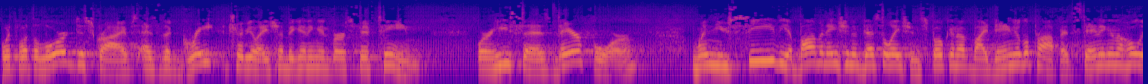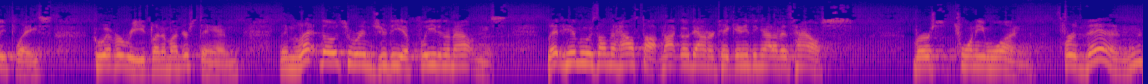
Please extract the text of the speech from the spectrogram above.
with what the Lord describes as the great tribulation beginning in verse 15, where he says, Therefore, when you see the abomination of desolation spoken of by Daniel the prophet standing in the holy place, whoever reads, let him understand, then let those who are in Judea flee to the mountains. Let him who is on the housetop not go down or take anything out of his house. Verse 21. For then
